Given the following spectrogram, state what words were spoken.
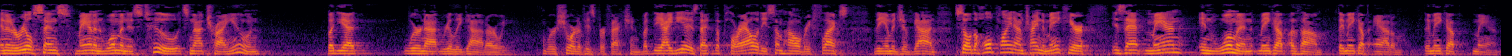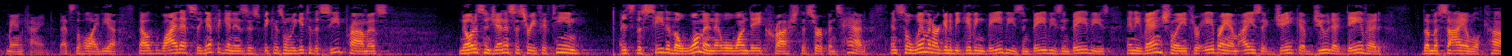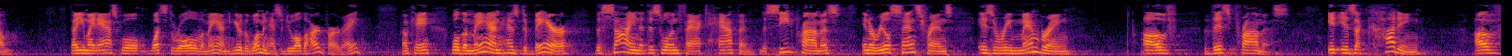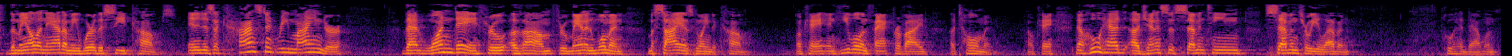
And in a real sense, man and woman is two. It's not triune, but yet we're not really God, are we? We're short of His perfection. But the idea is that the plurality somehow reflects the image of God. So the whole point I'm trying to make here is that man and woman make up Adam. They make up Adam. They make up man, mankind. That's the whole idea. Now, why that's significant is, is because when we get to the seed promise, notice in Genesis 3:15, it's the seed of the woman that will one day crush the serpent's head. And so women are going to be giving babies and babies and babies, and eventually, through Abraham, Isaac, Jacob, Judah, David, the Messiah will come. Now you might ask, well, what's the role of the man? Here the woman has to do all the hard part, right? Okay? Well, the man has to bear the sign that this will in fact happen. The seed promise, in a real sense, friends, is a remembering of this promise. It is a cutting of the male anatomy where the seed comes. And it is a constant reminder that one day through Adam, through man and woman, Messiah is going to come. Okay? And he will in fact provide atonement. Okay? Now, who had uh, Genesis 17, 7 through 11? Who had that one?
